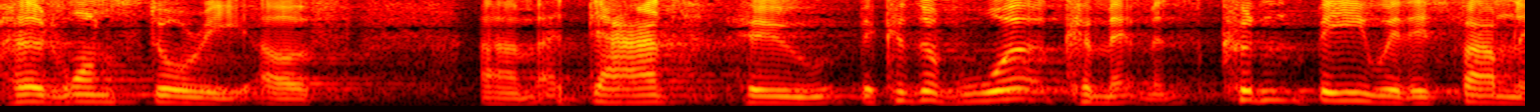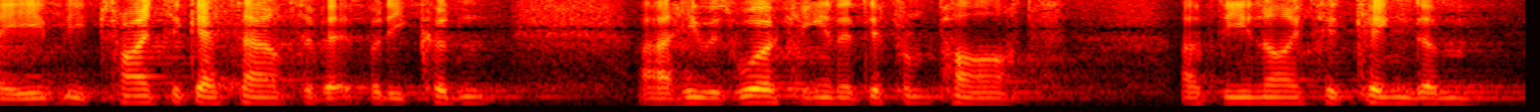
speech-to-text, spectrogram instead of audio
Heard one story of um, a dad who, because of work commitments, couldn't be with his family. He, tried to get out of it, but he couldn't. Uh, he was working in a different part of the United Kingdom.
